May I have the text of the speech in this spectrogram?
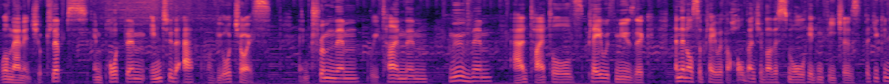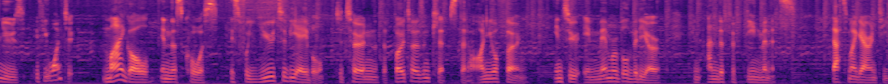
we'll manage your clips, import them into the app of your choice, then trim them, retime them, move them, add titles, play with music, and then also play with a whole bunch of other small hidden features that you can use if you want to. My goal in this course is for you to be able to turn the photos and clips that are on your phone into a memorable video in under 15 minutes. That's my guarantee.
